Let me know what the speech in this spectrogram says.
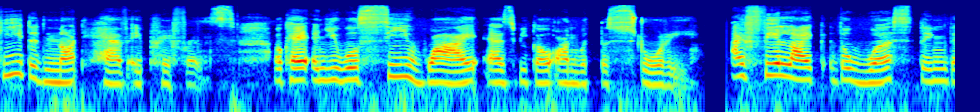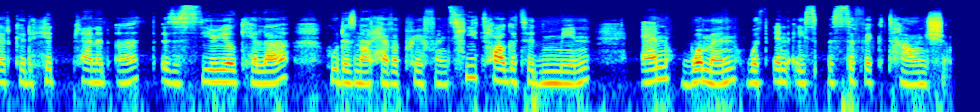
he did not have a preference. Okay, and you will see why as we go on with the story. I feel like the worst thing that could hit planet Earth is a serial killer who does not have a preference. He targeted men and women within a specific township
